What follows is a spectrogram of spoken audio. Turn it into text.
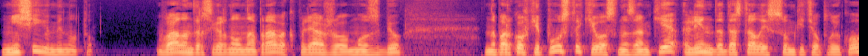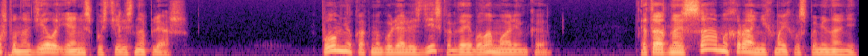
Не сию минуту. Валандер свернул направо к пляжу Мосбю, на парковке пусто, киоск на замке. Линда достала из сумки теплую кофту, надела, и они спустились на пляж. Помню, как мы гуляли здесь, когда я была маленькая. Это одно из самых ранних моих воспоминаний.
